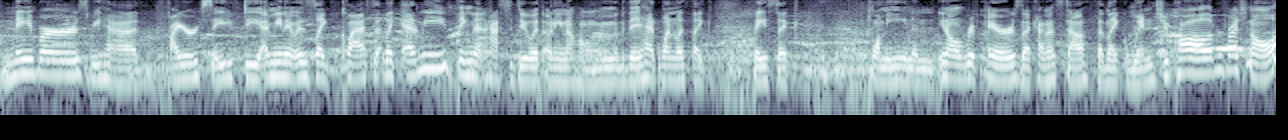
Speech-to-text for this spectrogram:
neighbors. We had fire safety. I mean, it was like class, like anything that has to do with owning a home. They had one with like basic plumbing and you know repairs that kind of stuff and like when to call a professional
